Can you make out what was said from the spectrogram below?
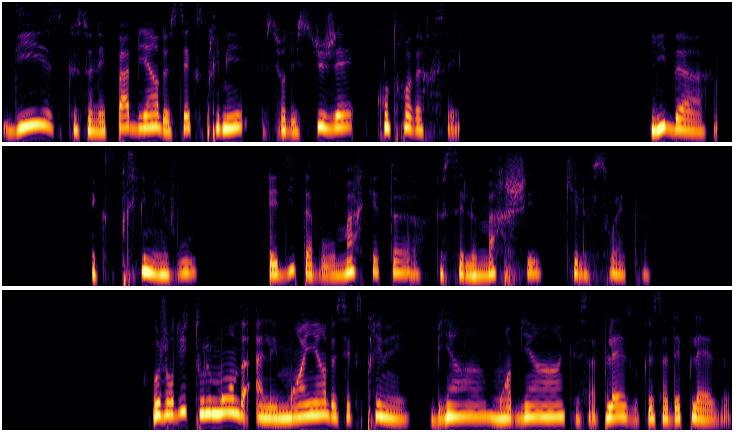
disent que ce n'est pas bien de s'exprimer sur des sujets controversés. Leader, exprimez-vous et dites à vos marketeurs que c'est le marché qui le souhaite. Aujourd'hui, tout le monde a les moyens de s'exprimer, bien, moins bien, que ça plaise ou que ça déplaise.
